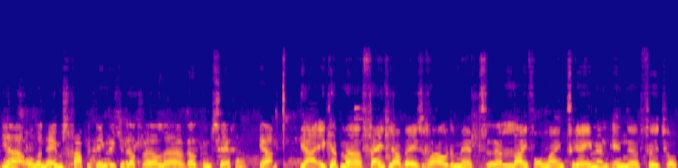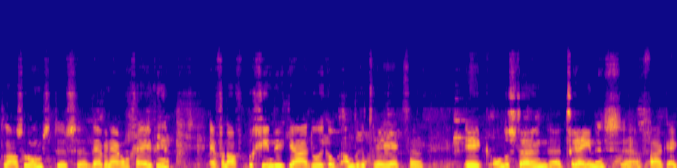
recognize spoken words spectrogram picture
ja, ondernemerschap. Ik denk dat je dat wel, uh, wel kunt zeggen. Ja. ja, ik heb me vijf jaar bezig gehouden met uh, live online trainen in uh, virtual classrooms, dus webinaromgevingen. En vanaf begin dit jaar doe ik ook andere trajecten. Ik ondersteun trainers, vaak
